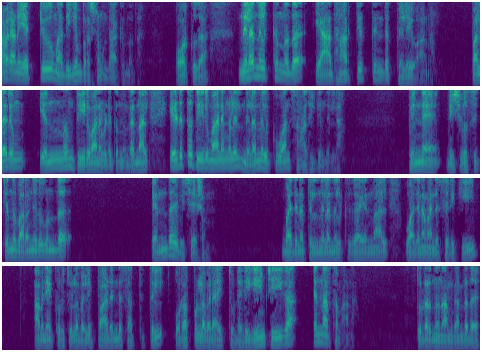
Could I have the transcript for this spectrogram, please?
അവരാണ് ഏറ്റവും അധികം പ്രശ്നമുണ്ടാക്കുന്നത്. ഓർക്കുക നിലനിൽക്കുന്നത് യാഥാർത്ഥ്യത്തിന്റെ തെളിവാണ്. പലരും എന്നും തീരുമാനമെടുക്കുന്നുണ്ട്. എന്നാൽ എടുത്ത തീരുമാനങ്ങളിൽ നിലനിൽക്കുവാൻ സാധിക്കുന്നില്ല. പിന്നെ വിശ്വസിച്ചെന്ന് പറഞ്ഞതുകൊണ്ട് എന്ത് വിശേഷം? വചനത്തിൽ നിലനിൽക്കുക എന്നാൽ വചനമനുസരിക്കുകയും അവനെക്കുറിച്ചുള്ള വെളിപ്പാടിന്റെ സത്യത്തിൽ ഉറപ്പുള്ളവരായി തുടരുകയും ചെയ്യുക എന്നർത്ഥമാണ്. തുടർന്ന് നാം കണ്ടത്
